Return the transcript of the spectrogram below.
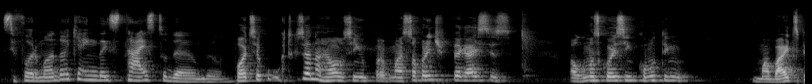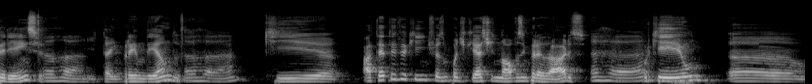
Se formando ou que ainda está estudando? Pode ser o que tu quiser, na real, assim, mas só pra gente pegar esses. Algumas coisas, assim, como tem uma baita experiência Aham. e tá empreendendo, Aham. que até teve aqui, a gente fez um podcast de novos empresários, Aham. porque eu, ah,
